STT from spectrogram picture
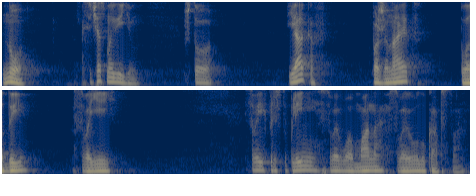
Но сейчас мы видим, что Иаков пожинает плоды своей, своих преступлений, своего обмана, своего лукавства –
